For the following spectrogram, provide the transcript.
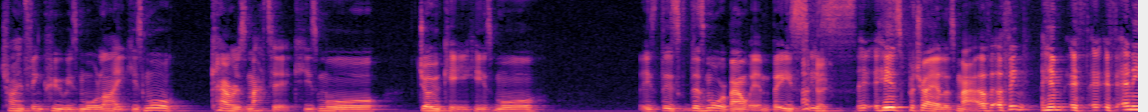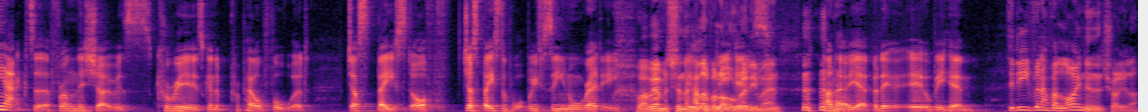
try and think who he's more like. He's more charismatic. He's more jokey. He's more. He's, there's there's more about him, but he's, Okay. he's his portrayal as Mat. I, I think him if if any actor from this show his career is going to propel forward just based off just based off what we've seen already. Well, we haven't seen a hell of a lot be already, his. man. I know, yeah, but it it'll be him. Did he even have a line in the trailer?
